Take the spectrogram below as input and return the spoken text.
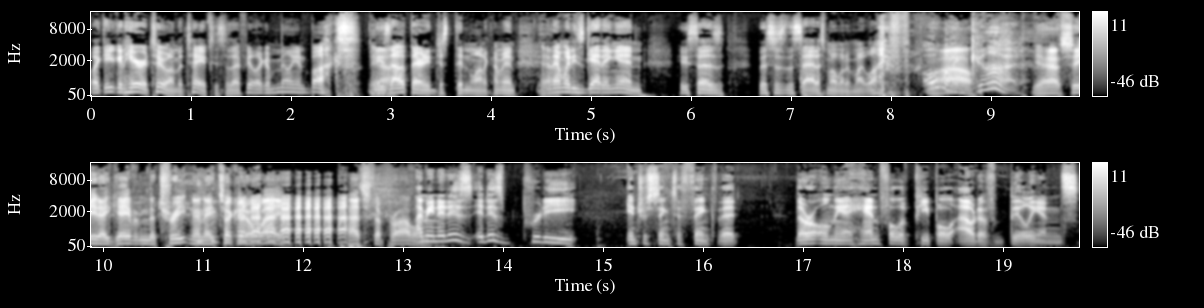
like you can hear it too on the tapes. He says, "I feel like a million bucks," and he's out there and he just didn't want to come in. Yeah. And then when he's getting in, he says, "This is the saddest moment of my life." Oh Wow. my god. Yeah, see, they gave him the treat and then they took it away. That's the problem. I mean, it is it is pretty interesting to think that there are only a handful of people out of billions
